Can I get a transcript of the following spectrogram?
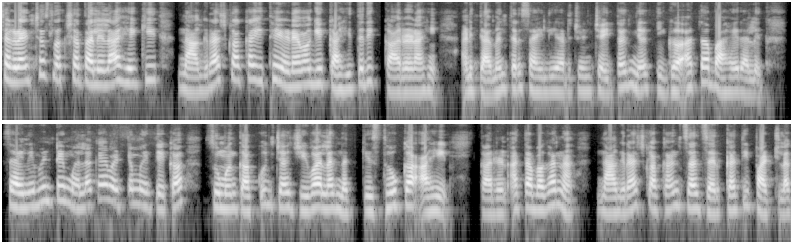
सगळ्यांच्याच लक्षात आलेलं आहे की नागराज काका इथे येण्यामागे काहीतरी कारण आहे. आणि त्यानंतर सायली अर्जुन चैतन्य तिघं आता बाहेर आलेत. सायली म्हणते मला काय वाटतं माहितीये का? सुमन काकूंच्या जीवाला नक्कीच धोका आहे. कारण आता बघा ना नागराज काकांचा जर का ती पाठलाग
